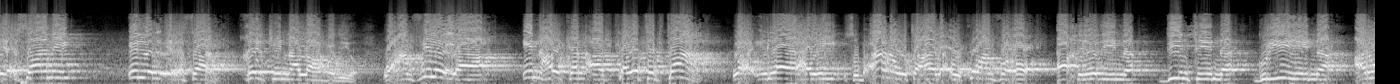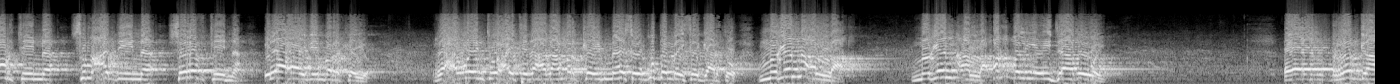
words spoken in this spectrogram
lixsaani ila alixsaan khayrkiina allah badiyo. Waxaan filayaa in halkan aad kala tagtaan wax ilaahay subxaana wa tacaala uu ku anfaco aakhiradiinna diintiinna guryihiinna caruurtiinna sumcadiinna sharaftiinna. Ilaaha idin barakeeyo. Raxweyntu waxay tidhaahdaa markay meesha ugu dambaysa gaarto magan allah magan allah aqbal iyo ijaabo way ragga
